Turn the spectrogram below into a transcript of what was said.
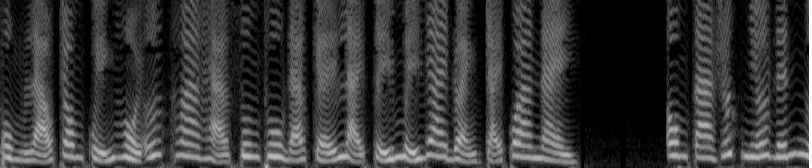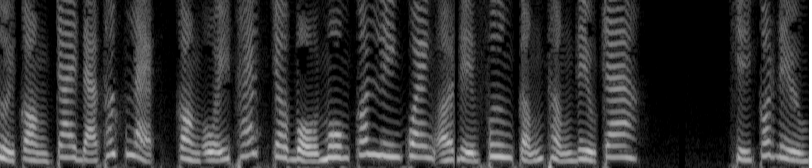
Phùng lão trong quyển hồi ước hoa hạ xuân thu đã kể lại tỉ mỉ giai đoạn trải qua này. Ông ta rất nhớ đến người con trai đã thất lạc, còn ủy thác cho bộ môn có liên quan ở địa phương cẩn thận điều tra. Chỉ có điều.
